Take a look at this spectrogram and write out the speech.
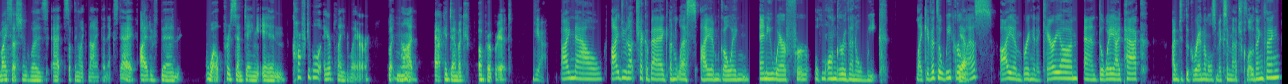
my session was at something like nine the next day, I'd have been, well, presenting in comfortable airplane wear, but Mhm. not academic appropriate. Yeah. I now, I do not check a bag unless I am going anywhere for longer than a week. Like if it's a week or Yeah. less, I am bringing a carry on and the way I pack, I do the Garanimals mix and match clothing thing,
